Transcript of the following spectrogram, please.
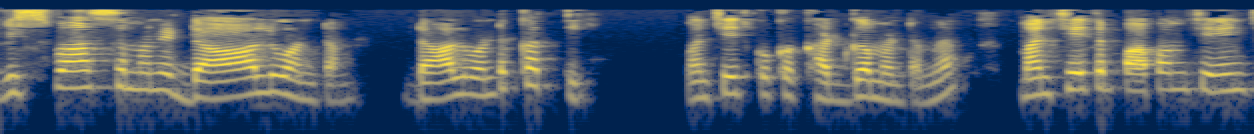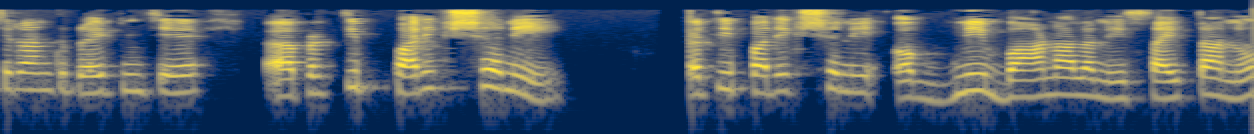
విశ్వాసం అనే డాలు అంటాం. డాలు అంటే కత్తి. మన చేతికి ఒక ఖడ్గం అంటాం మన చేత పాపం చేయించడానికి ప్రయత్నించే ప్రతి పరీక్షని ప్రతి పరీక్షని అగ్ని బాణాలని సైతాను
